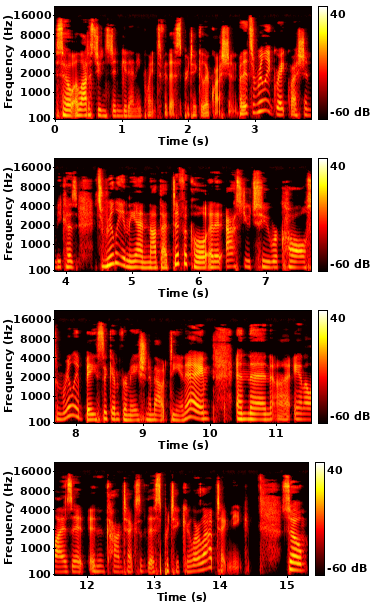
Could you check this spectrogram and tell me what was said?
So a lot of students didn't get any points for this particular question. But it's a really great question because it's really, in the end, not that difficult. And it asks you to recall some really basic information about DNA and then uh, analyze it in the context of this particular lab technique. So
